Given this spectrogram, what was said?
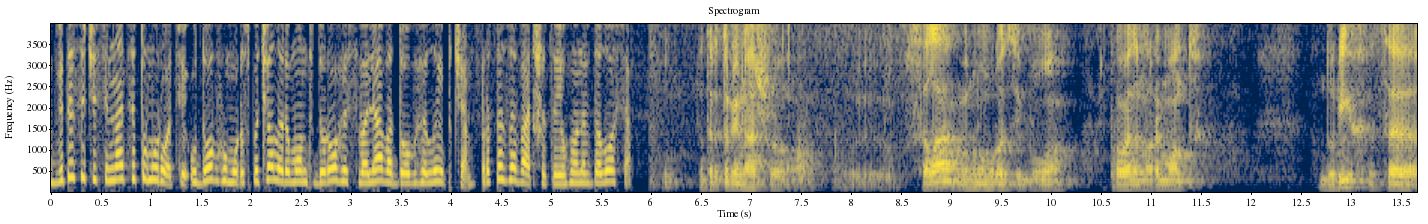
У 2017 році у Довгому розпочали ремонт дороги Свалява Довге Липче, проте завершити його не вдалося. На території нашого е, села в минулому році було проведено ремонт доріг. Це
